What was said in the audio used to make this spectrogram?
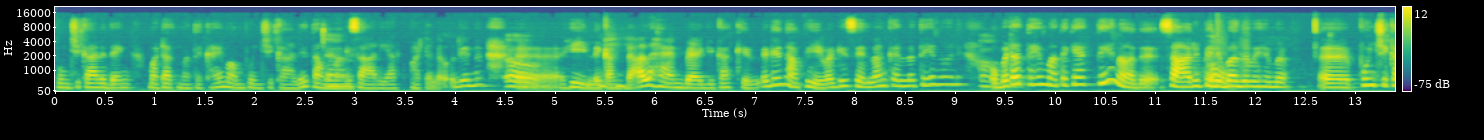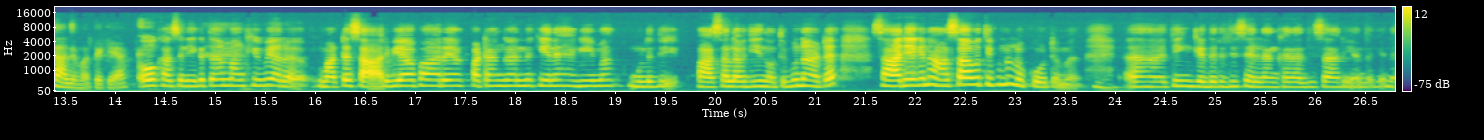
පුංචි කාලේ දැන් මටත් මතකයි මම පුංචි කාලේ තම්මගේ සාරියක් පටලවගෙන හීල් එකක් දාලා හෑන්ඩ් බෑග් එකක් එල්ලගෙන අපි ඒ වගේ සෙල්ලම් කරලා තියෙනවානේ. ඔබටත් එහෙම මතකයක් තියෙනවද? සාරි පිළිබඳව එහෙම පුංචි කාලේ මතකයක්. ඕ කසනීක තමයි මං කිව්වේ අර මට සාරි ව්‍යාපාරයක් පටන් ගන්න කියන හැඟීමක් මුලදී පාසල් අවදියේ නොතිබුණාට සාරිය ගැන ආසාව තිබුණ ලොකුවටම. ඉතින් ගෙදරදි සෙල්ලම් කරද්දි සාරිය ඇඳගෙන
